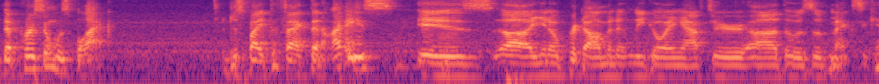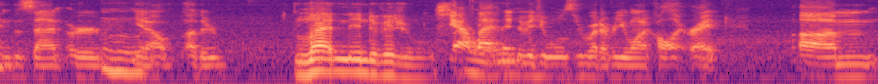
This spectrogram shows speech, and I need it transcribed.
the person was black despite the fact that ICE is, uh, you know, predominantly going after uh, those of Mexican descent or mm-hmm. you know other Latin individuals. Yeah, Latin individuals or whatever you want to call it, right? Um,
